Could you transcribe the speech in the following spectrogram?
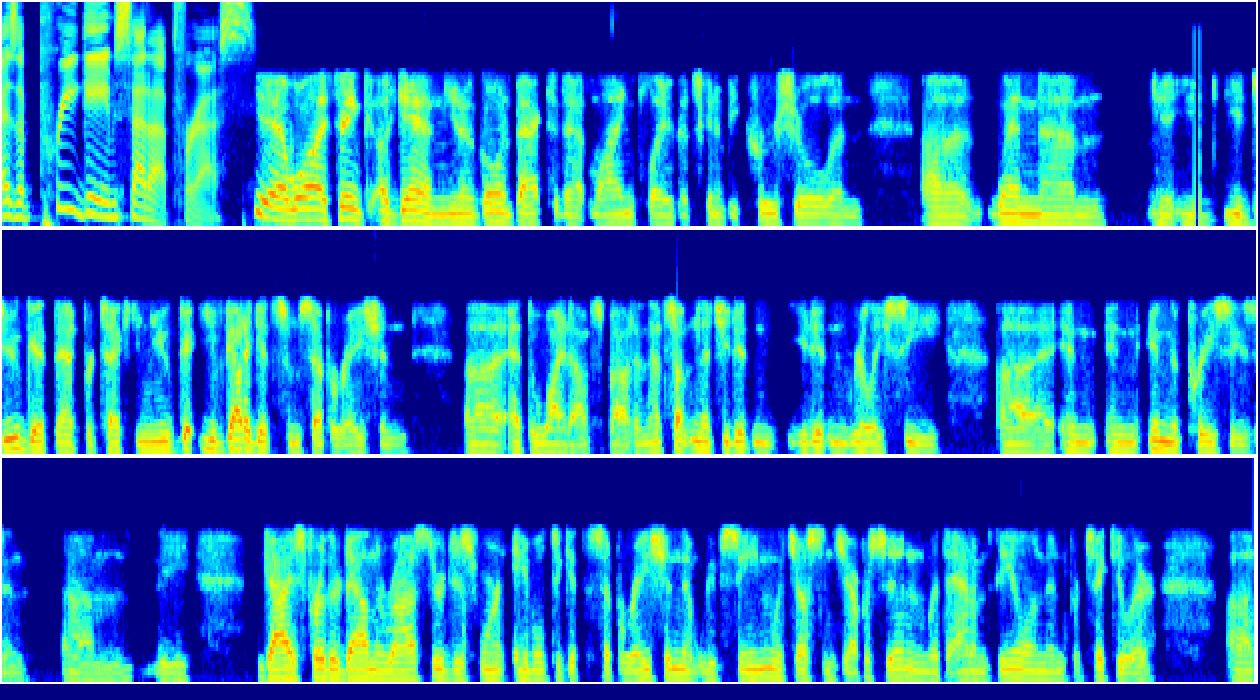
as a pregame setup for us. Yeah, well, I think again, you know, going back to that line play that's going to be crucial and uh, when um, you, you, you do get that protection, you get, you've got to get some separation uh, at the wideout spot, and that's something that you didn't you didn't really see uh, in in in the preseason. Um, the guys further down the roster just weren't able to get the separation that we've seen with Justin Jefferson and with Adam Thielen in particular. Uh,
